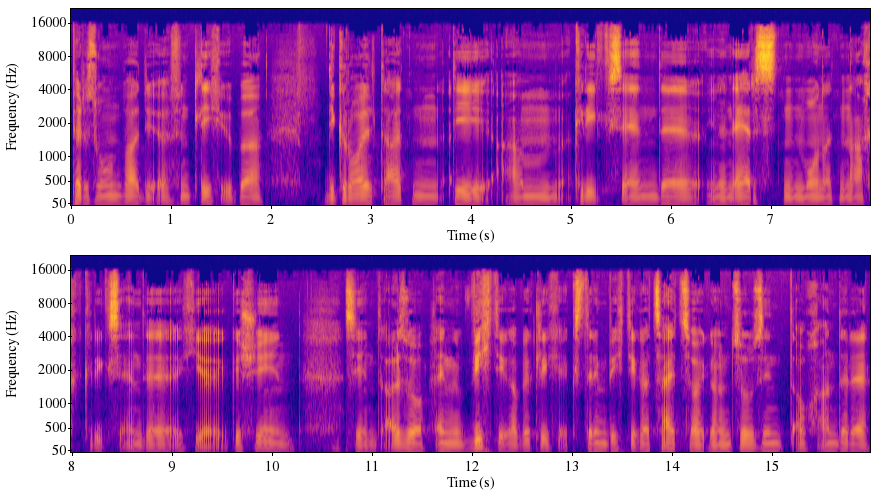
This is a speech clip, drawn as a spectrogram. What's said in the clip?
Person war, die öffentlich über die Gräueltaten, die am Kriegsende, in den ersten Monaten nach Kriegsende hier geschehen sind. Also ein wichtiger, wirklich extrem wichtiger Zeitzeuge. Und so sind auch andere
